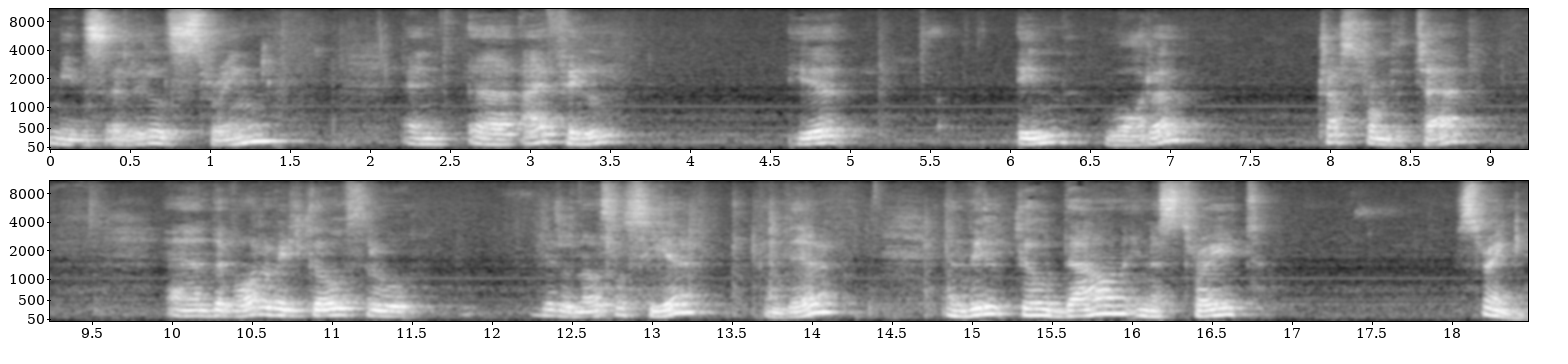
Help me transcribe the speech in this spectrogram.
means a little string and uh, I fill here in water just from the tap and the water will go through little nozzles here and there and will go down in a straight string.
